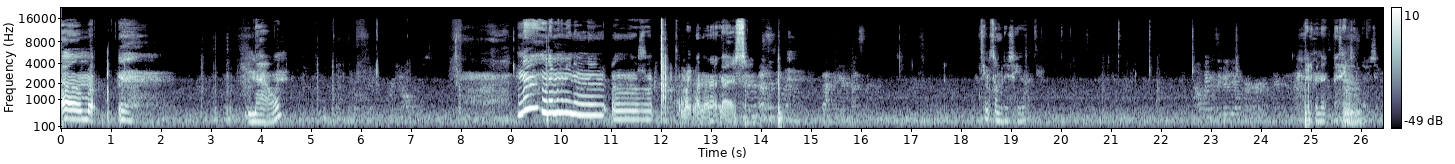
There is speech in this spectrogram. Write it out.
Um, now, what I'm gonna be doing is wait one minute, guys. I think somebody's here. Wait a minute, I think somebody's here.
